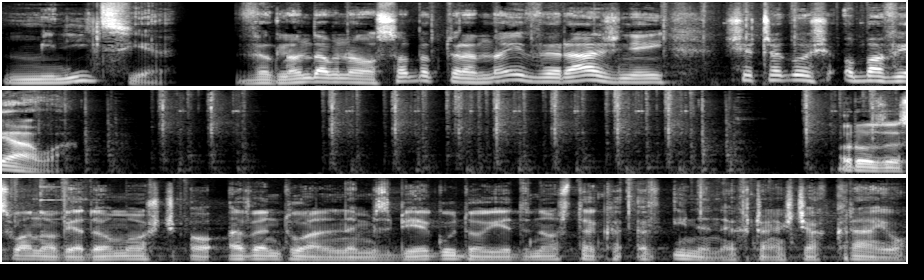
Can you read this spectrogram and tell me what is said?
milicję. Wyglądał na osobę, która najwyraźniej się czegoś obawiała. Rozesłano wiadomość o ewentualnym zbiegu do jednostek w innych częściach kraju.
